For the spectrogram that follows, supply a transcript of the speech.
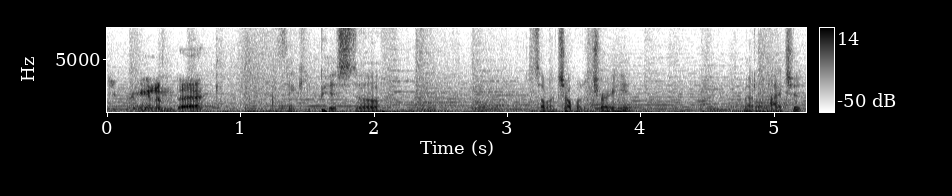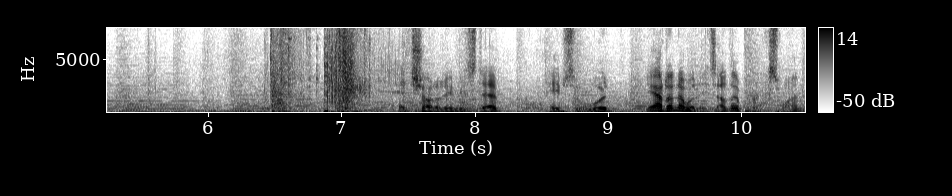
You bringing him back? I think he pissed off. Someone chopping a tree here. Metal hatchet. Headshot at him, he's dead. Heaps of wood. Yeah, I don't know where these other pricks went.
